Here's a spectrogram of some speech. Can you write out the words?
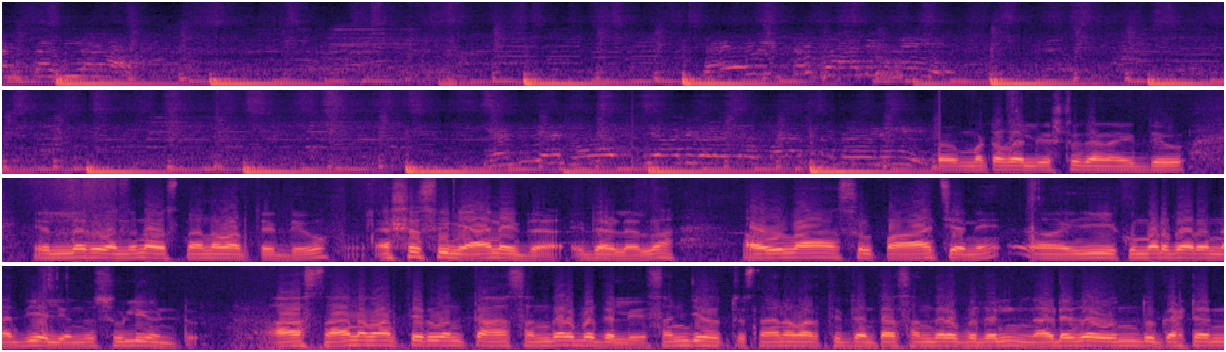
ಕರ್ತವ್ಯ. ದಯವಿಟ್ಟು ಸಾಧಿಸಿ. ಮಠದಲ್ಲಿ ಎಷ್ಟು ಜನ ಇದ್ದೆವು, ಎಲ್ಲರೂ ಒಂದು ನಾವು ಸ್ನಾನ ಮಾಡ್ತಾ ಇದ್ದೆವು. ಯಶಸ್ವಿನಿ ಆನೆ ಇದ್ದ ಇದ್ದಾಳಲ್ವ? ಅವಳ ಸ್ವಲ್ಪ ಆಚೆನೆ ಈ ಕುಮಾರಧಾರ ನದಿಯಲ್ಲಿ ಒಂದು ಸುಳಿ ಉಂಟು. ಆ ಸ್ನಾನ ಮಾಡ್ತಿರುವಂತಹ ಸಂದರ್ಭದಲ್ಲಿ, ಸಂಜೆ ಹೊತ್ತು ಸ್ನಾನ ಮಾಡ್ತಿದ್ದಂತಹ ಸಂದರ್ಭದಲ್ಲಿ ನಡೆದ ಒಂದು ಘಟನೆ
